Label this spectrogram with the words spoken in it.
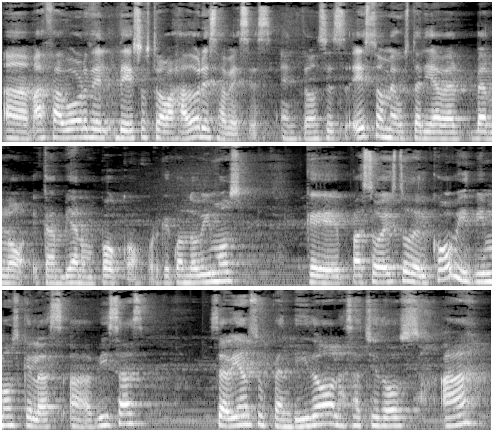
ah, a favor de, esos trabajadores a veces. Entonces, eso me gustaría ver, verlo cambiar un poco, porque cuando vimos que pasó esto del COVID, vimos que las ah, visas se habían suspendido, las H2A,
